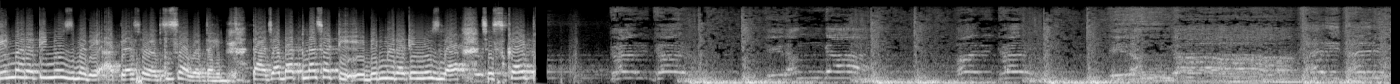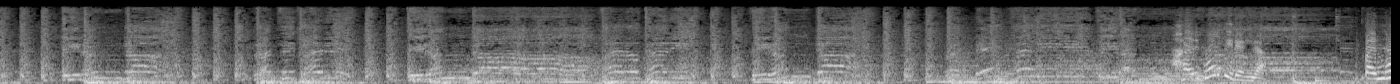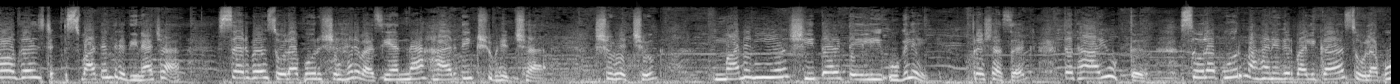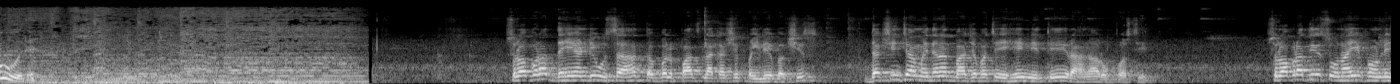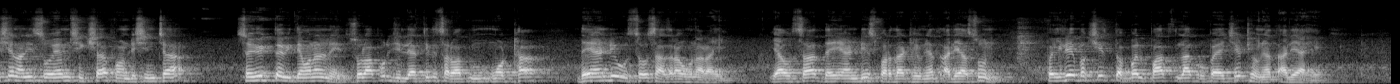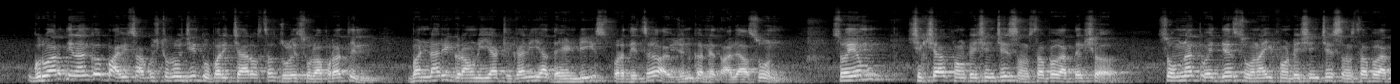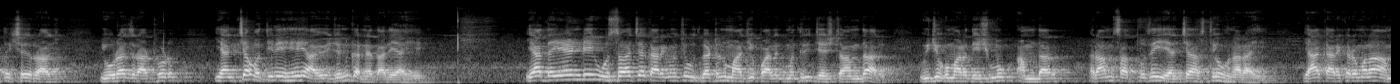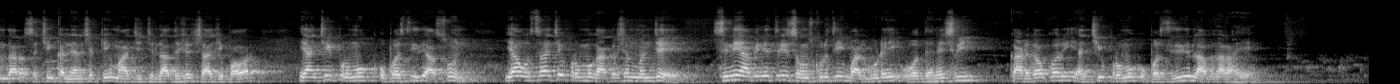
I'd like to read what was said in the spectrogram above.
ABN Marathi न्यूजमध्ये आपल्या सर्वांचं स्वागत आहे. ताज्या बातम्यांसाठी एबीएन मराठी न्यूजला सबस्क्राईब घर घर तिरंगा. हर घर तिरंगा. पंधरा ऑगस्ट स्वातंत्र्य दिनाच्या सर्व सोलापूर शहरवासियांना हार्दिक शुभेच्छा. शुभेच्छुक माननीय शीतल तेली उगले प्रशासक तथा आयुक्त सोलापूर महानगरपालिका सोलापूर. सोलापुरात दहीहंडी उत्साहात तब्बल पाच लाखाचे पहिले बक्षीस. दक्षिणच्या मैदानात भाजपाचे हे नेते राहणार उपस्थित. सोलापुरातील सोनाई फाउंडेशन आणि स्वयं शिक्षा फाउंडेशनच्या संयुक्त विद्यमानाने सोलापूर जिल्ह्यातील सर्वात मोठा दहीहंडी उत्सव साजरा होणार आहे. या उत्सवात दहीहंडी स्पर्धा ठेवण्यात आली असून पहिले बक्षीस तब्बल पाच लाख रुपयाचे ठेवण्यात आले आहे. गुरुवार दिनांक बावीस ऑगस्ट रोजी दुपारी चार वाजता जुळे सोलापुरातील भंडारी ग्राउंड या ठिकाणी या दहीहंडी स्पर्धेचं आयोजन करण्यात आलं असून स्वयं शिक्षा फाउंडेशनचे संस्थापक अध्यक्ष सोमनाथ वैद्य सोनाई फाउंडेशनचे संस्थापक अध्यक्ष राज युवराज राठोड यांच्या वतीने हे आयोजन करण्यात आले आहे. या दहीहंडी उत्सवाच्या कार्यक्रमाचे उद्घाटन माजी पालकमंत्री ज्येष्ठ आमदार विजयकुमार देशमुख आमदार राम सातपुते यांच्या हस्ते होणार आहे. या कार्यक्रमाला आमदार सचिन कल्याण शेट्टी माजी जिल्हाध्यक्ष शहाजी पवार यांची प्रमुख उपस्थिती असून या उत्सवाचे प्रमुख आकर्षण म्हणजे सिने अभिनेत्री संस्कृती बालगुडे व धनश्री काडगावकर यांची प्रमुख उपस्थिती लाभणार आहे.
